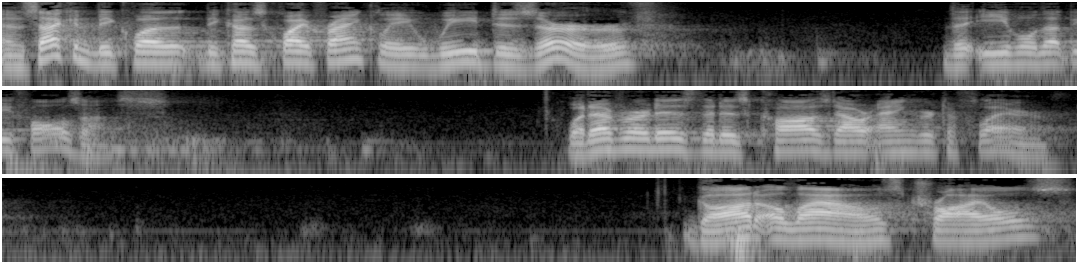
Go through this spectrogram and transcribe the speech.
And second, because, because quite frankly, we deserve the evil that befalls us. Whatever it is that has caused our anger to flare. God allows trials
